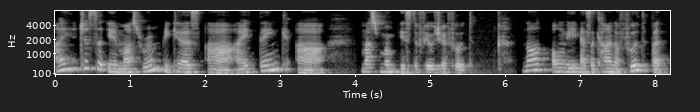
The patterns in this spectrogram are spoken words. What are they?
I'm interested in mushroom because uh, I think uh, mushroom is the future food. Not only as a kind of food, but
